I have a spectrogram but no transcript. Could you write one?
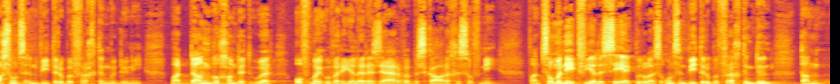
as ons in vitro bevrugting moet doen nie. Maar dan begin dit oor of my ovariële reserve beskadig is of nie. Want sommer net vir julle sê, ek bedoel as ons in vitro bevrugting doen, dan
